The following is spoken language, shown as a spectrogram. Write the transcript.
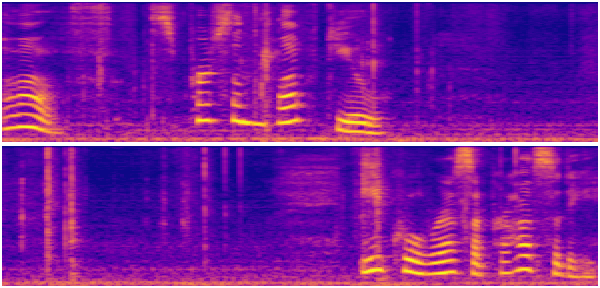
Love. This person loved you. Equal reciprocity.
